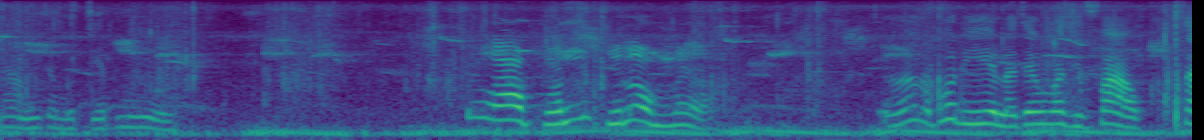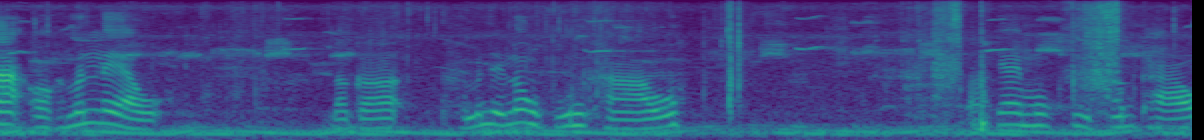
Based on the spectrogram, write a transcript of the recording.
น้ำมันจะมาเจ็บมือคือว่าฝนสิลงเลยเหรอเออก็พอดีแหละจังว่าสิฝ้าวสะออกให้มันแล้ว แล้วก็ให้มันได้ล่องปูนขาวปากแก้มุกสีปูนขาว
